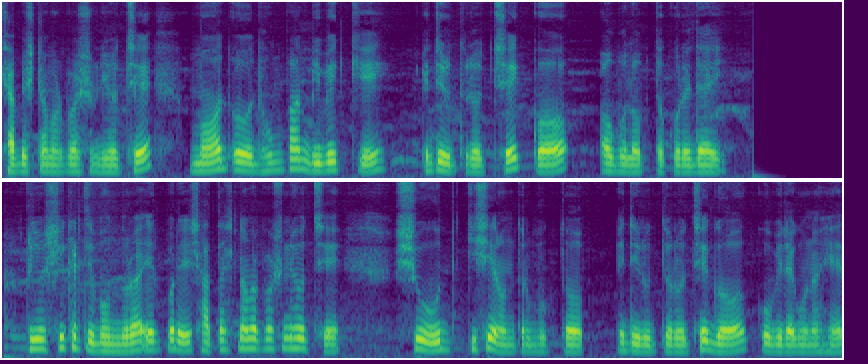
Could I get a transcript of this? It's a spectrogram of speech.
ছাব্বিশ নম্বর প্রশ্নটি হচ্ছে, মদ ও ধূমপান বিবেককে এটির উত্তর হচ্ছে ক, অবলুপ্ত করে দেয়। প্রিয় শিক্ষার্থী বন্ধুরা, এরপরে সাতাশ নম্বর প্রশ্নটি হচ্ছে, সুদ কিসের অন্তর্ভুক্ত? এটির উত্তর হচ্ছে গ, কবিরা গুনাহের।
